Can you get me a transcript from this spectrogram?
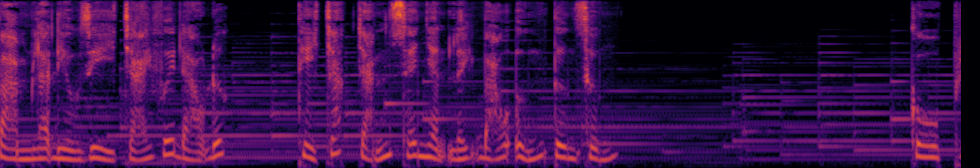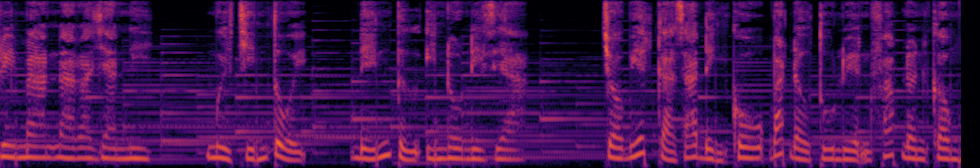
Phàm là điều gì trái với đạo đức thì chắc chắn sẽ nhận lấy báo ứng tương xứng. Cô Prima Narayani, 19 tuổi, đến từ Indonesia, cho biết cả gia đình cô bắt đầu tu luyện Pháp Luân Công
